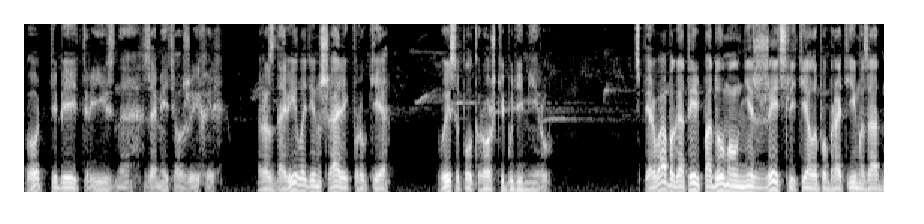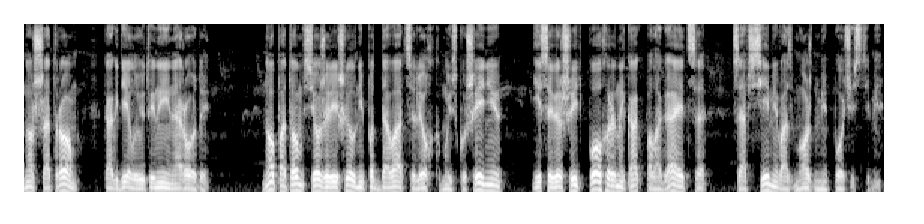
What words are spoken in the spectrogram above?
«Вот тебе и тризна», — заметил Жихарь. Раздавил один шарик в руке, высыпал крошки Будимиру. Сперва богатырь подумал, не сжечь ли тело побратима заодно с шатром, как делают иные народы. Но потом все же решил не поддаваться легкому искушению и совершить похороны, как полагается, — со всеми возможными почестями.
